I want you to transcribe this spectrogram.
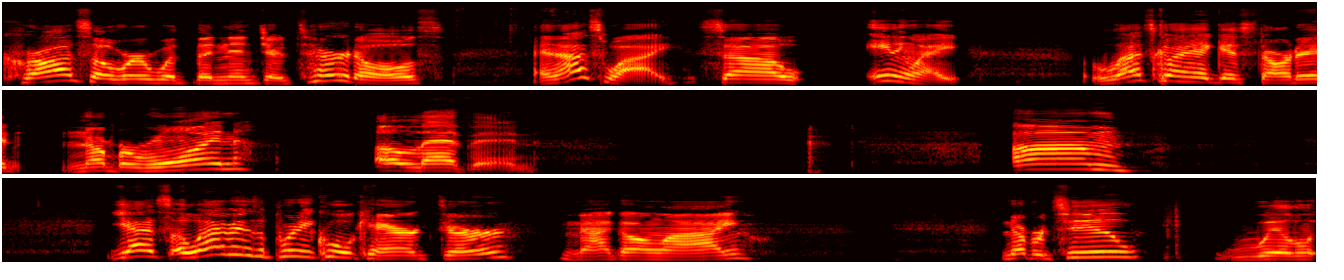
crossover with the Ninja Turtles, and that's why. So, anyway, let's go ahead and get started. Number one, Eleven. Um, yes, Eleven is a pretty cool character, not gonna lie. Number two, Will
